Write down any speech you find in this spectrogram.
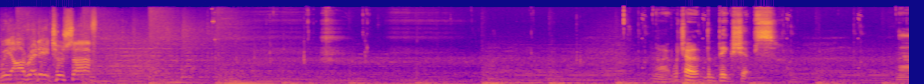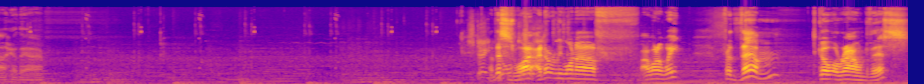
We are ready to serve. Which are the big ships? Ah, here they are. Now, this is why. I don't really want to... I want to wait for them to go around this,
